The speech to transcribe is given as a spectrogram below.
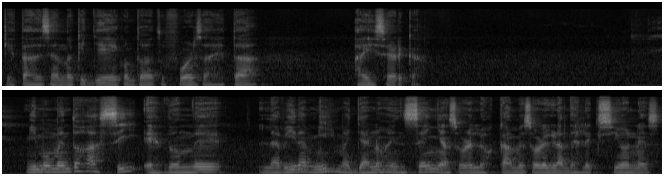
que estás deseando que llegue con todas tus fuerzas, está ahí cerca. Y en momentos así es donde la vida misma ya nos enseña sobre los cambios, sobre grandes lecciones,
